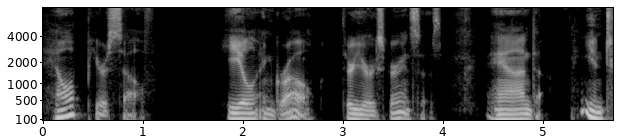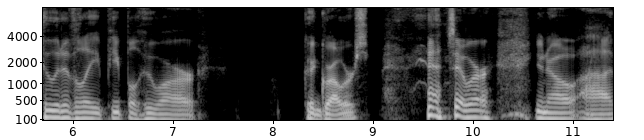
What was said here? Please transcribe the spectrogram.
help yourself heal and grow through your experiences. And intuitively, people who are good growers, it were, you know, uh,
